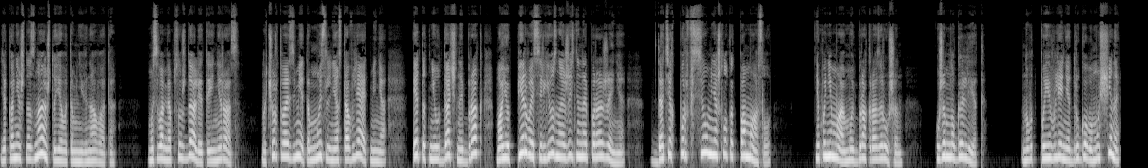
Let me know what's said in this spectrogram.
Я, конечно, знаю, что я в этом не виновата. Мы с вами обсуждали это и не раз. Но, черт возьми, эта мысль не оставляет меня, этот неудачный брак — мое первое серьезное жизненное поражение. До тех пор все у меня шло как по маслу. Я понимаю, мой брак разрушен. Уже много лет. Но вот появление другого мужчины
